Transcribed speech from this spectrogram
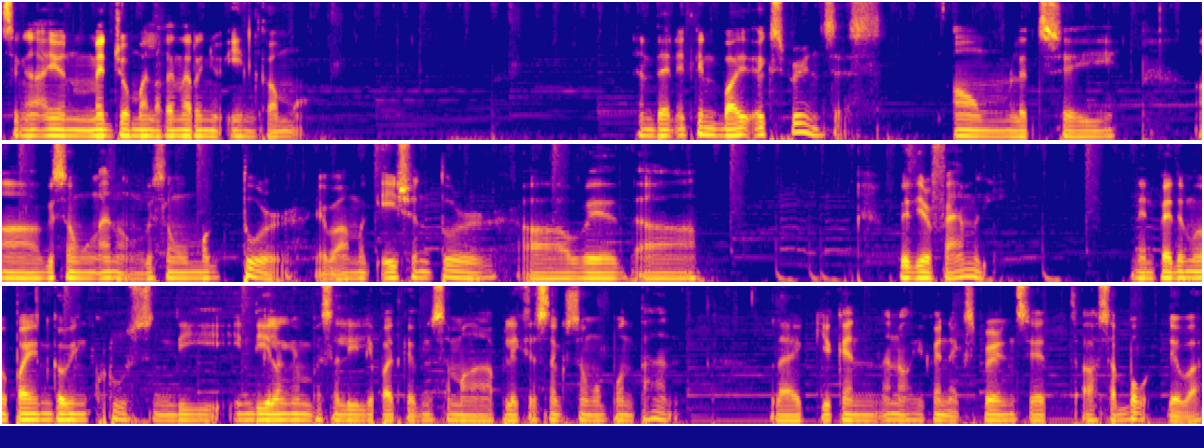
Kasi nga, ayun, medyo malaki na rin yung income mo. And then, it can buy you experiences. Um, let's say, uh, gusto mong ano, gusto mong mag-tour, di? Mag-Asian tour uh, with, uh, with your family then, pwede mo pa yun gawing cruise. Hindi, hindi lang yung basta lilipad ka dun sa mga places na gusto mong puntahan. Like, you can, ano, you can experience it uh, sa boat, di ba?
